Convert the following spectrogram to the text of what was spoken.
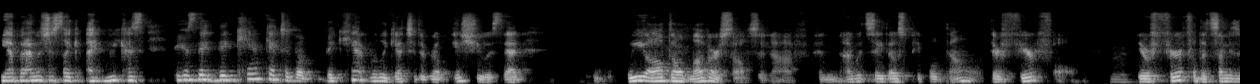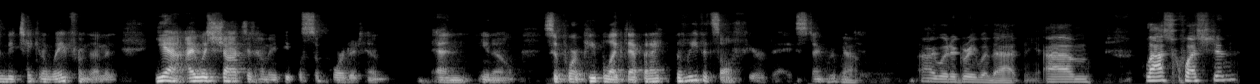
yeah, but I was just like, I, because because they, they can't get to the they can't really get to the real issue is that we all don't love ourselves enough. And I would say those people don't. They're fearful. Mm. They were fearful that something's going to be taken away from them. And yeah, I was shocked at how many people supported him and, you know, support people like that. But I believe it's all fear based. I really yeah, do. I would agree with that. Um, last question.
